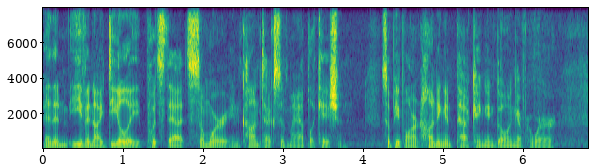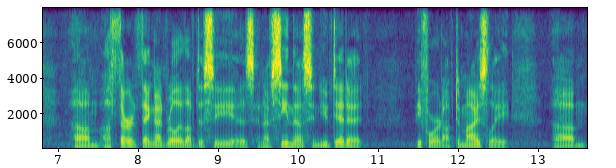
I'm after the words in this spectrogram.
and then even ideally puts that somewhere in context of my application. So people aren't hunting and pecking and going everywhere. Um, a third thing i'd really love to see is and i've seen this and you did it before at optimizely um,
